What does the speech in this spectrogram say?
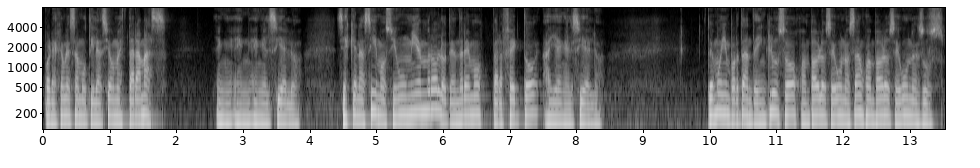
por ejemplo, esa mutilación no estará más en, el cielo. Si es que nacimos sin un miembro, lo tendremos perfecto allá en el cielo. Esto es muy importante. Incluso Juan Pablo II, San Juan Pablo II, en sus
